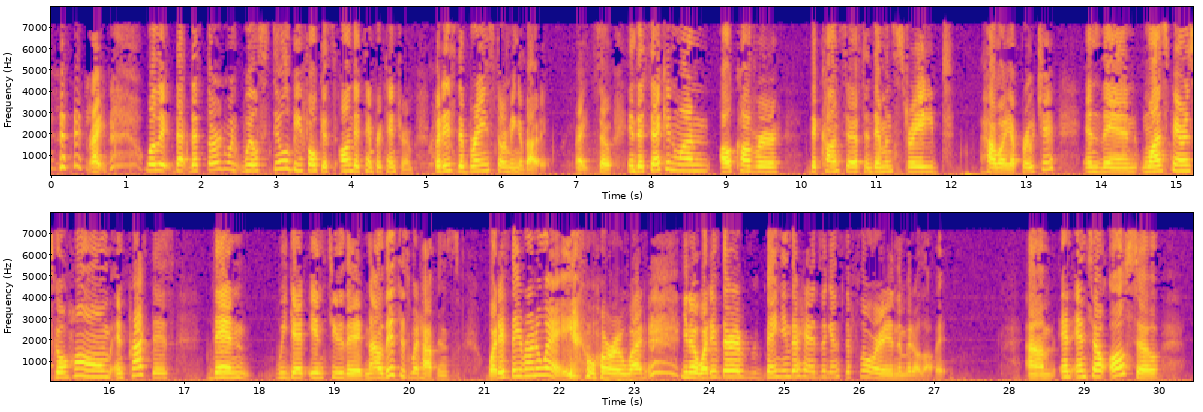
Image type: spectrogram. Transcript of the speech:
right. Well, the, that the third one will still be focused on the temper tantrum, but it's the brainstorming about it. Right. So in the second one, I'll cover the concept and demonstrate how I approach it. And then once parents go home and practice, then we get into the now this is what happens. What if they run away? or what, you know, what if they're banging their heads against the floor in the middle of it? Um, and, and so also,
